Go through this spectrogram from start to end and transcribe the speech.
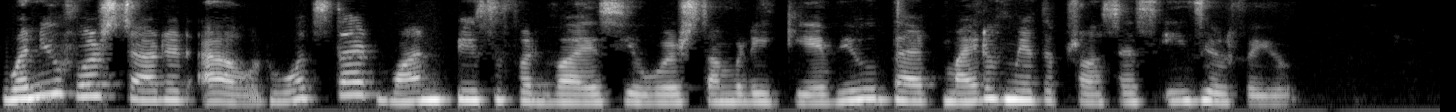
when you first started out, what's that one piece of advice you wish somebody gave you that might have made the process easier for you?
